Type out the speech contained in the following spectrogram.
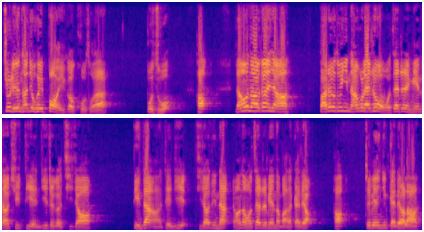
就零，他就会报一个库存不足。好，然后呢看一下啊，把这个东西拿过来之后，我在这里面呢去点击这个提交。订单啊，点击提交订单，然后呢，我在这边呢把它改掉。好，这边已经改掉了啊。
